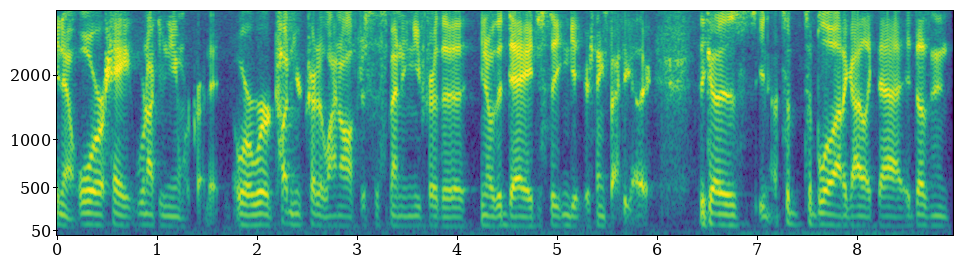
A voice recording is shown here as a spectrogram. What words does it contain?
You know, or hey, we're not giving you any more credit, or we're cutting your credit line off, just suspending you for the you know the day, just so you can get your things back together. Because you know, to, to blow out a guy like that, it doesn't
